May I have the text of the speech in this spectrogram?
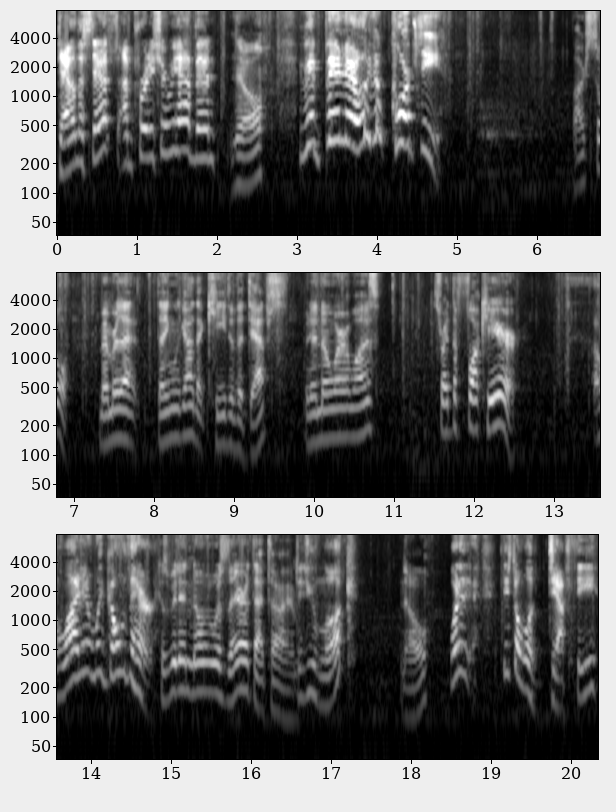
Down the steps? I'm pretty sure we have been. No. We've been there. Look at the corpsey. Large soul. Remember that thing we got? That key to the depths? We didn't know where it was? It's right the fuck here. Uh, Why didn't we go there? Because we didn't know it was there at that time. Did you look? No. What? Is, these don't look depthy.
